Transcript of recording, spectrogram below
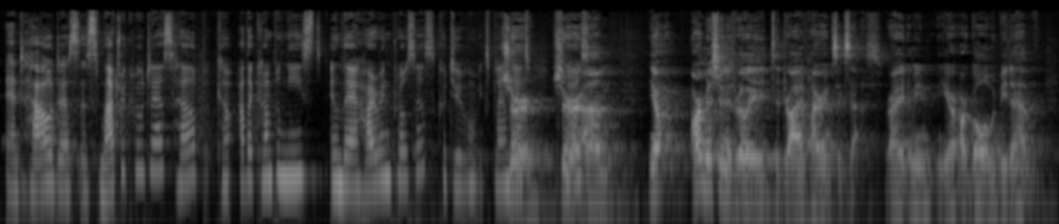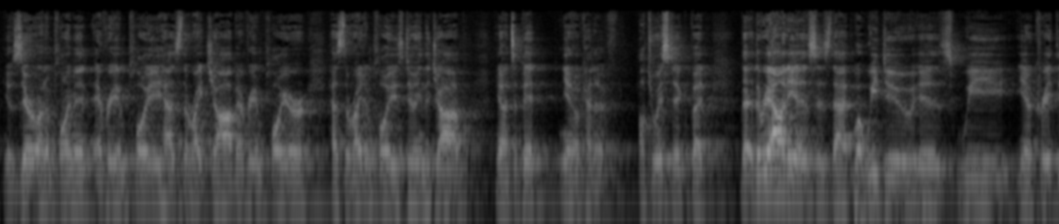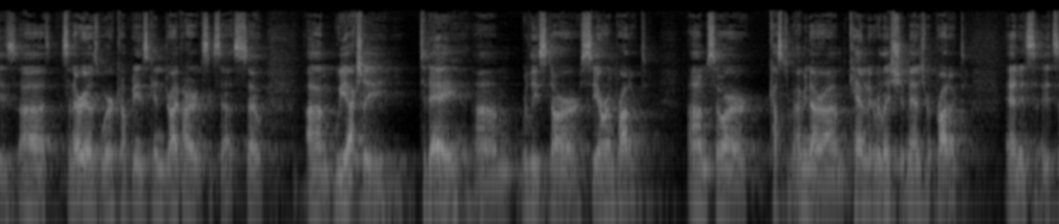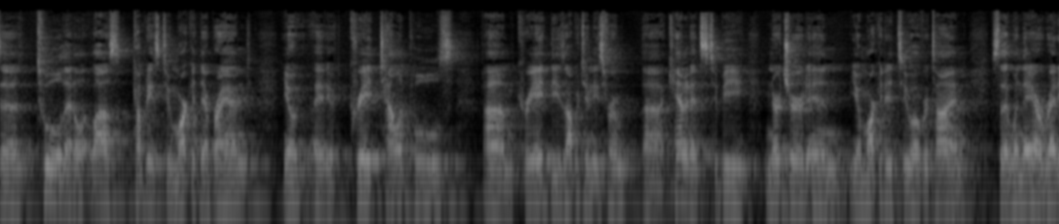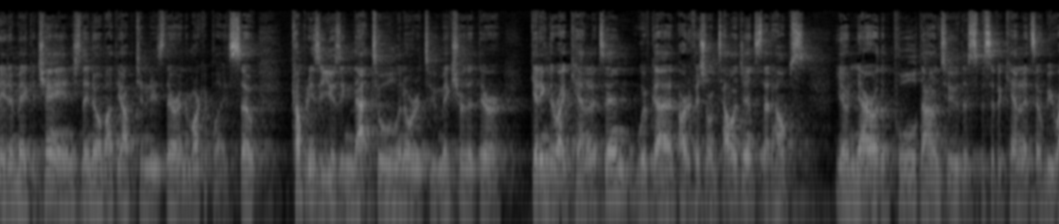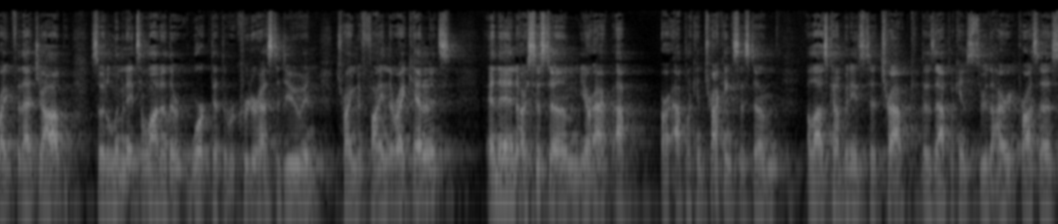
And how does Smart Recruiters help co other companies in their hiring process? Could you explain sure, that? Sure, sure. Um, you know, our mission is really to drive hiring success, right? I mean, you know, our goal would be to have you know, zero unemployment. Every employee has the right job. Every employer has the right employees doing the job. You know, it's a bit, you know, kind of altruistic, but the, the reality is is that what we do is we you know create these uh, scenarios where companies can drive hiring success. So um, we actually today um, released our CRM product. Um, so our customer, I mean our um, candidate relationship management product, and it's it's a tool that allows companies to market their brand, you know, uh, create talent pools. Um, create these opportunities for uh, candidates to be nurtured and you know marketed to over time so that when they are ready to make a change, they know about the opportunities there in the marketplace. So companies are using that tool in order to make sure that they're getting the right candidates in. We've got artificial intelligence that helps you know narrow the pool down to the specific candidates that would be right for that job. So it eliminates a lot of the work that the recruiter has to do in trying to find the right candidates. And then our system, your app, app, our applicant tracking system, allows companies to track those applicants through the hiring process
